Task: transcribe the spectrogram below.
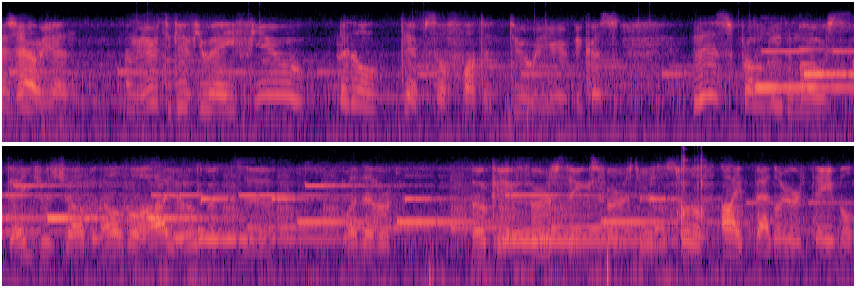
name is I'm here to give you a few little tips of what to do here because this is probably the most dangerous job in all of Ohio, but uh, whatever. Okay, first things first, there's a sort of iPad on your table.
